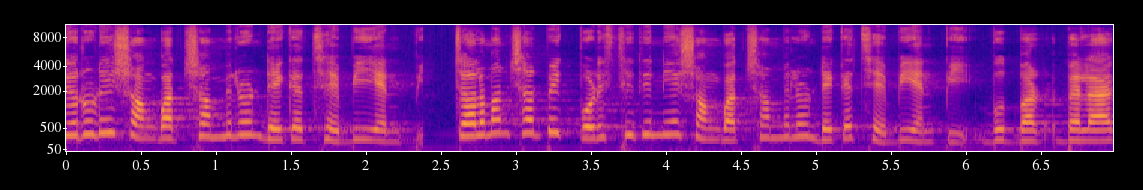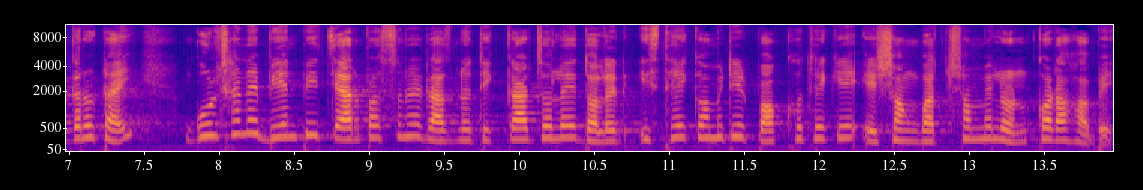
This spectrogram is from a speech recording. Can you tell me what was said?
জরুরি সংবাদ সম্মেলন ডেকেছে বিএনপি। চলমান সার্বিক পরিস্থিতি নিয়ে সংবাদ সম্মেলন ডেকেছে বিএনপি। বুধবার বেলা এগারোটায় গুলশানে বিএনপি চেয়ারপারসনের রাজনৈতিক কার্যালয়ে দলের স্থায়ী কমিটির পক্ষ থেকে এ সংবাদ সম্মেলন করা হবে।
